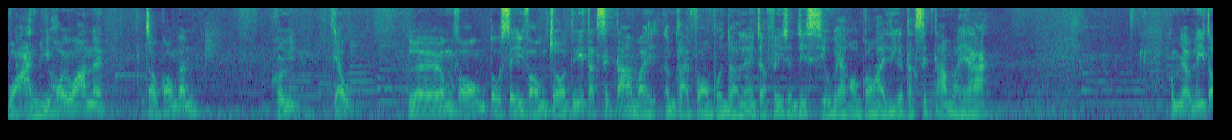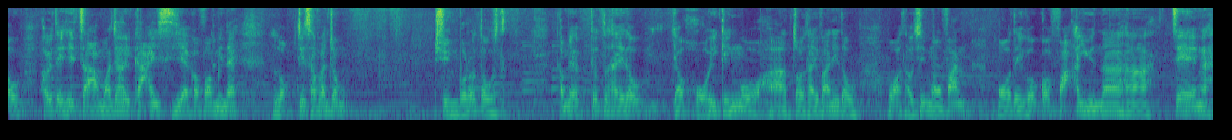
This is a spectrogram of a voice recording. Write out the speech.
環宇海灣呢，就講緊佢有兩房到四房，仲有啲特色單位。咁但係放盤量呢，就非常之少嘅。我講係呢個特色單位啊。咁由呢度去地鐵站或者去街市啊，各方面呢，六至十分鐘，全部都到。咁亦都都睇到有海景喎、啊、再睇翻呢度，哇！頭先望翻我哋嗰個花園啦嚇，正啊，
